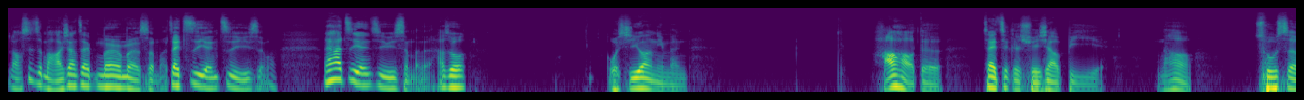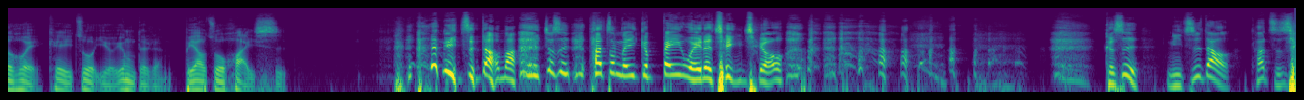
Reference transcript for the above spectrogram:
老师怎么好像在 murmur 什么，在自言自语什么？那他自言自语什么呢？他说：“我希望你们好好的在这个学校毕业，然后。”出社会可以做有用的人，不要做坏事，你知道吗？就是他这么一个卑微的请求。可是你知道，他只是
